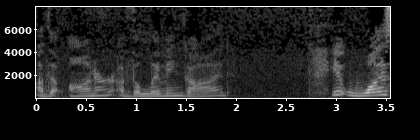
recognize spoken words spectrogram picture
of the honor of the living God? It was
